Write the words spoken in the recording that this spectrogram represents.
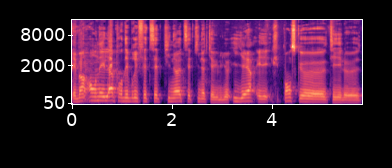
Eh ben, on est là pour débriefer de cette keynote, cette keynote qui a eu lieu hier. Et je pense que tu es, le,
